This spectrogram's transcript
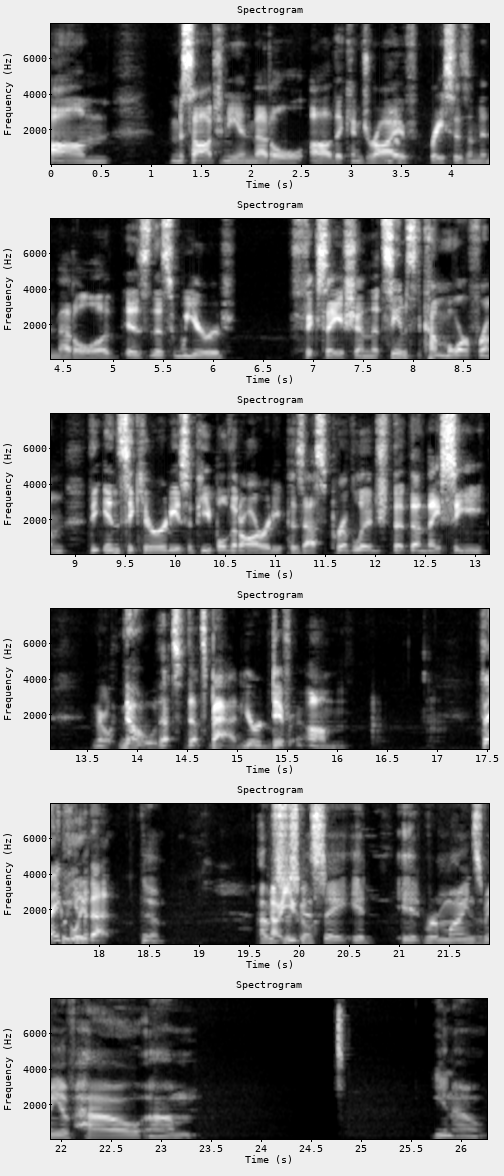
um, misogyny in metal, uh, that can drive racism in metal. Uh, is this weird fixation that seems to come more from the insecurities of people that already possess privilege that then they see and they're like, no, that's that's bad. You're different. Um, thankfully, well, that yeah. I was oh, just gonna go. say it. It reminds me of how um, you know,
